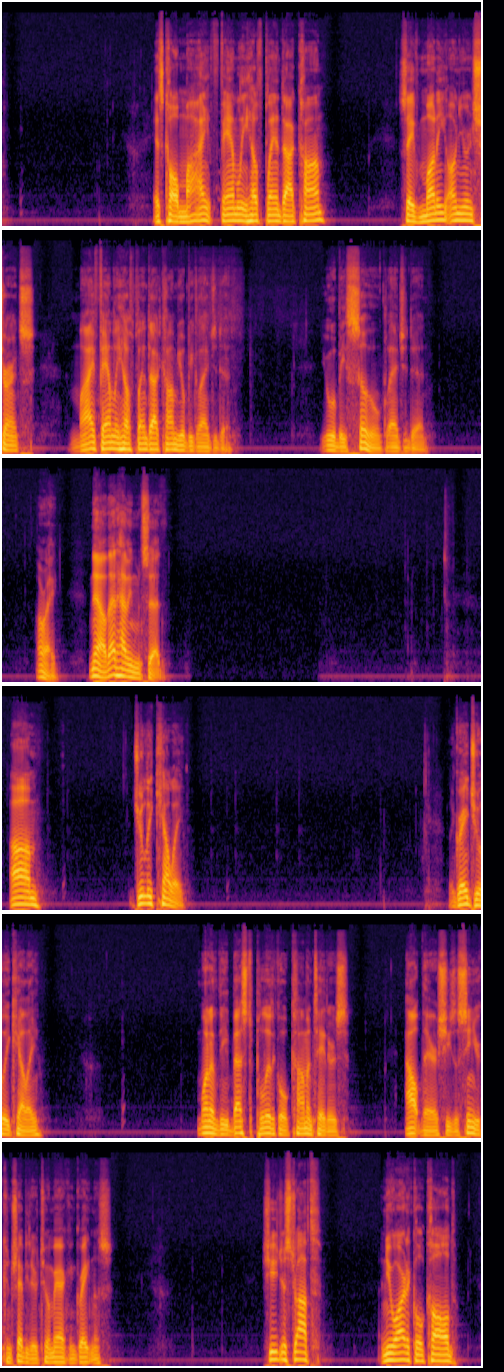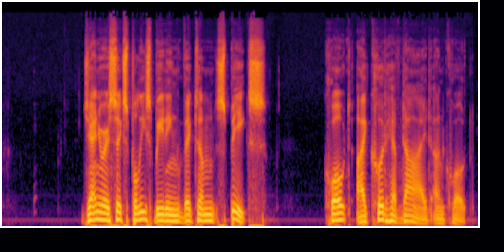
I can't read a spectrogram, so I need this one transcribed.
It's called myfamilyhealthplan.com. Save money on your insurance. Myfamilyhealthplan.com. You'll be glad you did. You will be so glad you did. All right. Now, that having been said, um, Julie Kelly, the great Julie Kelly, one of the best political commentators out there. She's a senior contributor to American Greatness. She just dropped a new article called January 6 police beating victim speaks, quote, I could have died, unquote.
